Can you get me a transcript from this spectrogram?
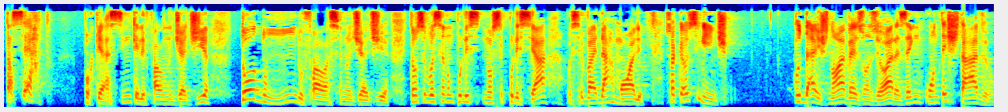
tá certo porque é assim que ele fala no dia a dia, todo mundo fala assim no dia a dia. Então, se você não, não se policiar, você vai dar mole. Só que é o seguinte: o das 9 às 11 horas é incontestável.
